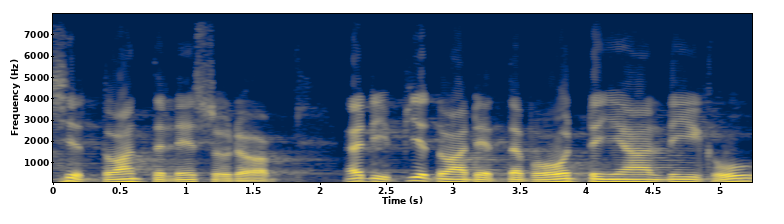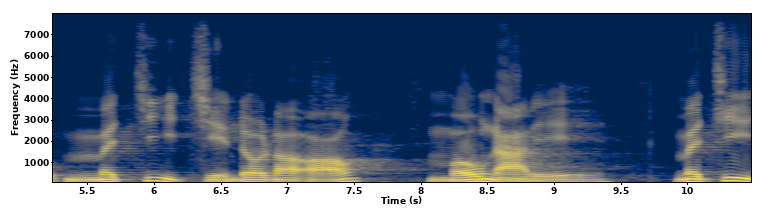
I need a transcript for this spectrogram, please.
ဖြစ်သွားတယ်လဲဆိုတော့ အဲ့ဒီပြစ်သွားတဲ့သဘောတရားလေးကိုမကြည့်ကျင်တော့လောက်အောင်မုန်းနာတယ်မကြည့်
